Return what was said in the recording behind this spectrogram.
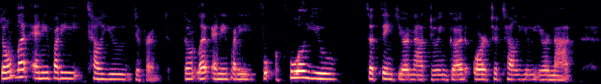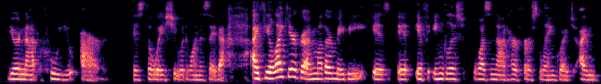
don't let anybody tell you different. Don't let anybody fool you to think you're not doing good or to tell you you're not you're not who you are is the way she would want to say that. I feel like your grandmother maybe is if English was not her first language. I'm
